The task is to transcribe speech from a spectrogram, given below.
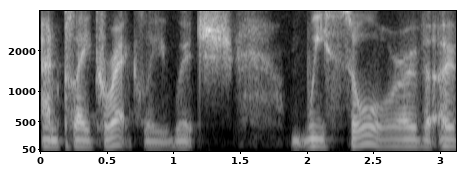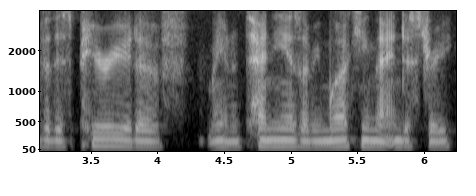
and play correctly which we saw over over this period of you know 10 years I've been working in that industry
